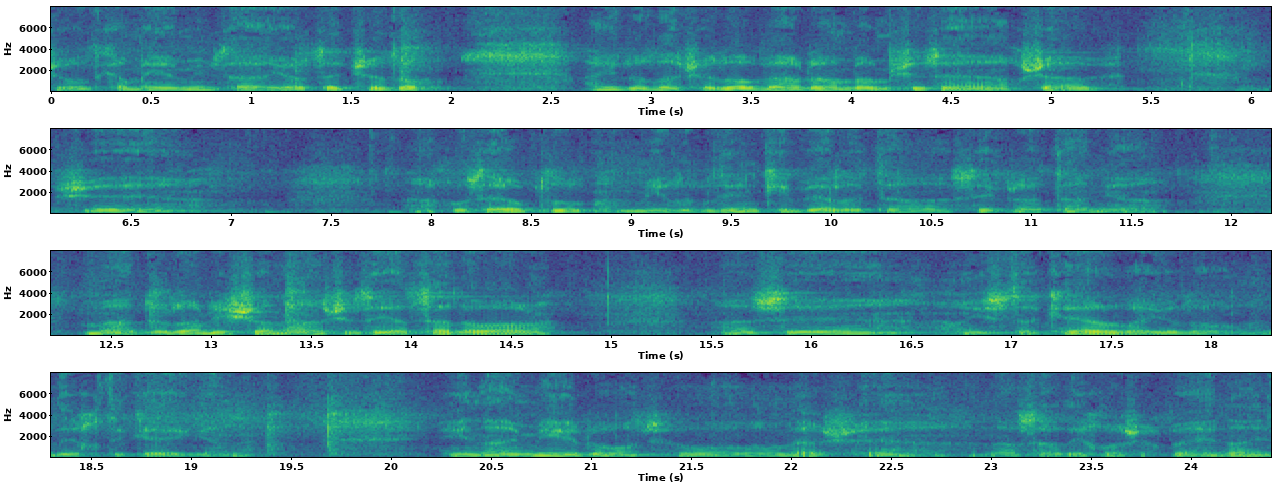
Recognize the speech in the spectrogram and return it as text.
שעוד כמה ימים זה היורצת שלו, ההילולה שלו והרמב"ם שזה עכשיו, שהחוזר מלובלין קיבל את הספר התניא, מהדורה ראשונה שזה יצא לאור, אז uh, הוא הסתכל והיו לו ליכטיקייגן, עיניים מהירות, הוא אומר שנעשה לי חושך בעיניים.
